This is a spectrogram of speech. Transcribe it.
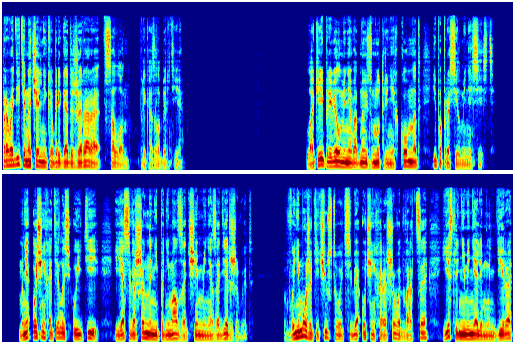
Проводите начальника бригады Жерара в салон, приказал Бертье. Лакей привел меня в одну из внутренних комнат и попросил меня сесть. Мне очень хотелось уйти, и я совершенно не понимал, зачем меня задерживают. Вы не можете чувствовать себя очень хорошо во дворце, если не меняли мундира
